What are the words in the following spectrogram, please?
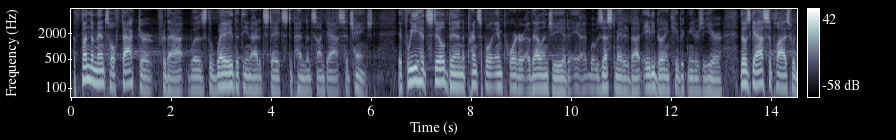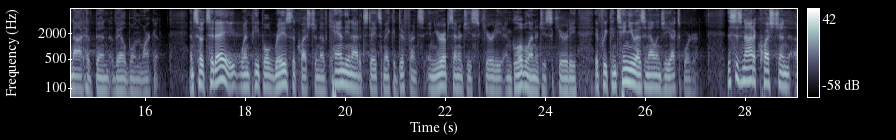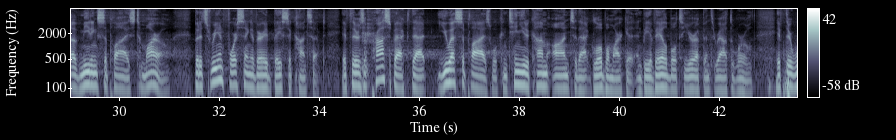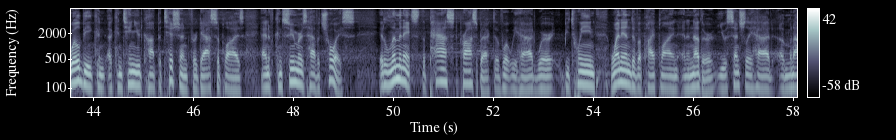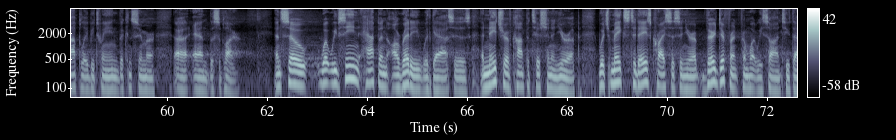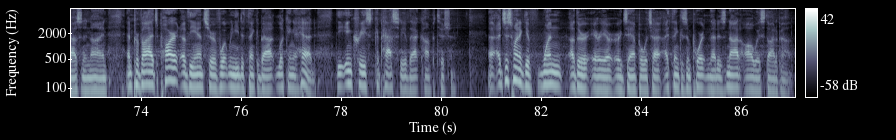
A fundamental factor for that was the way that the United States' dependence on gas had changed. If we had still been a principal importer of LNG at what was estimated about 80 billion cubic meters a year, those gas supplies would not have been available in the market. And so today, when people raise the question of can the United States make a difference in Europe's energy security and global energy security if we continue as an LNG exporter, this is not a question of meeting supplies tomorrow, but it's reinforcing a very basic concept. If there's a prospect that U.S. supplies will continue to come onto that global market and be available to Europe and throughout the world, if there will be con a continued competition for gas supplies, and if consumers have a choice, it eliminates the past prospect of what we had, where between one end of a pipeline and another, you essentially had a monopoly between the consumer uh, and the supplier. And so, what we've seen happen already with gas is a nature of competition in Europe, which makes today's crisis in Europe very different from what we saw in 2009 and provides part of the answer of what we need to think about looking ahead the increased capacity of that competition. I just want to give one other area or example which I, I think is important that is not always thought about.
